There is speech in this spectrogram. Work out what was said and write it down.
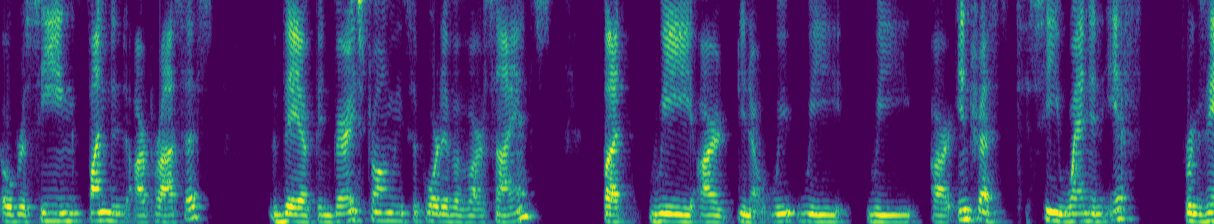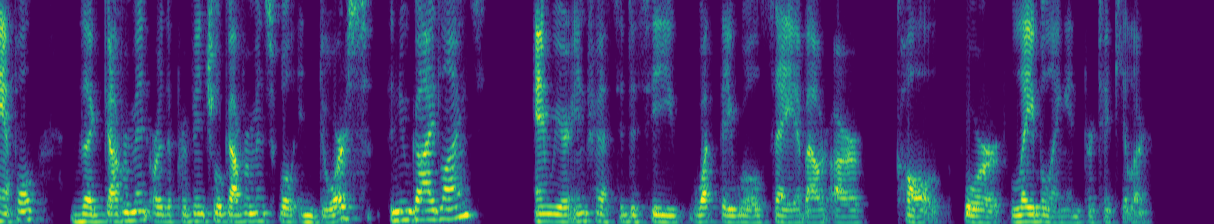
overseeing, funded our process. They have been very strongly supportive of our science, but we are, you know, we we we are interested to see when and if For example, the government or the provincial governments will endorse the new guidelines, and we are interested to see what they will say about our call for labeling in particular.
